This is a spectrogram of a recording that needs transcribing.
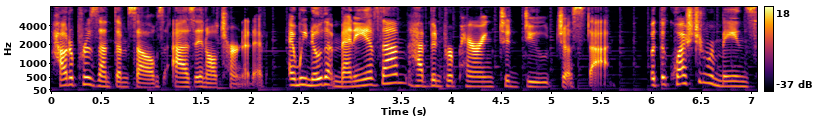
how to present themselves as an alternative. And we know that many of them have been preparing to do just that. But the question remains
